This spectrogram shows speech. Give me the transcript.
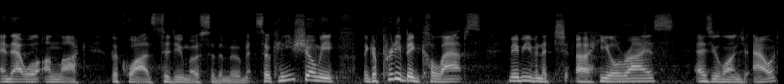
and that will unlock the quads to do most of the movement. So can you show me like a pretty big collapse, maybe even a, a heel rise as you lunge out?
